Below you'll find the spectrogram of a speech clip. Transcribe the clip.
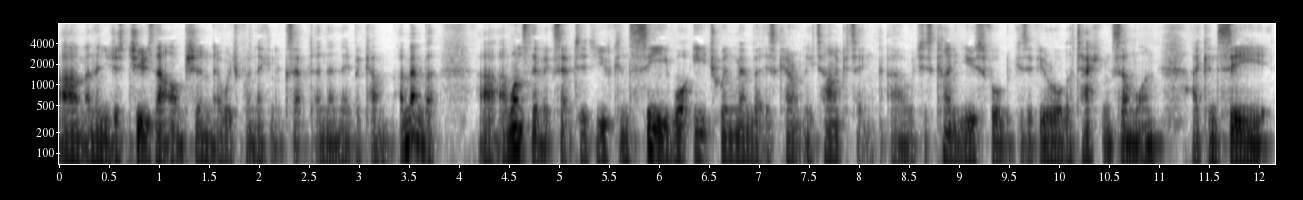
Um, and then you just choose that option, at which point they can accept, and then they become a member. Uh, and once they've accepted, you can see what each wing member is currently targeting, uh, which is kind of useful because if you're all attacking someone, I can see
